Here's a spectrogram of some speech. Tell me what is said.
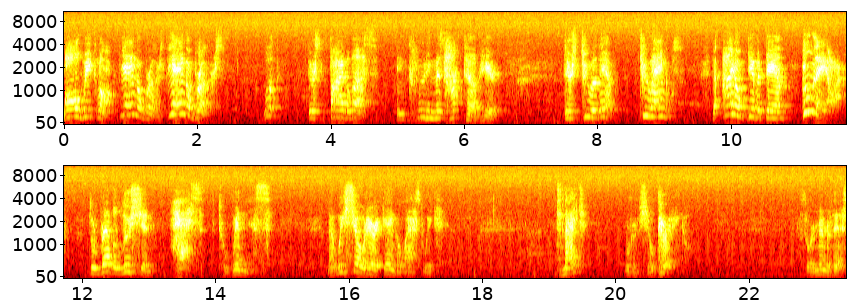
all week long. The Angle brothers, the Angle brothers. Look, there's five of us, including Miss Hot Tub here. There's two of them, two Angles. Now, I don't give a damn who they are. The revolution has to win this. Now, we showed Eric Angle last week. Tonight, we're going to show Kurt Angle. So remember this.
